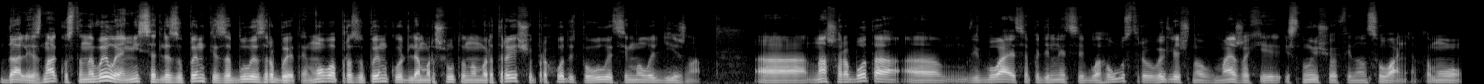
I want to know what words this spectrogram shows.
Далі знак установили, а місця для зупинки забули зробити. Мова про зупинку для маршруту номер 3 що проходить по вулиці Молодіжна. Е, наша робота е, відбувається по дільниці благоустрою виключно в межах існуючого фінансування. Тому,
